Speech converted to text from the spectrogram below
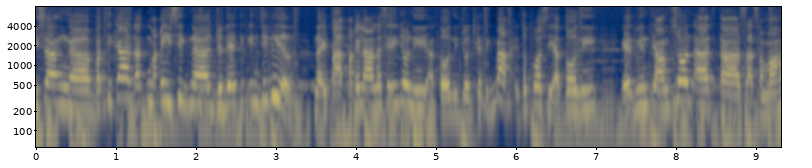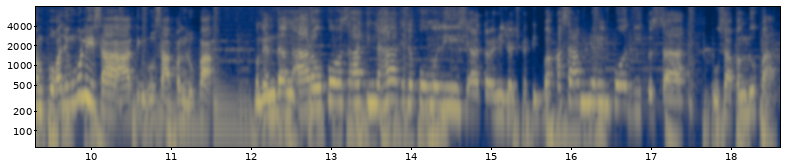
isang ah, batikan at makisig na geodetic engineer na ipapakilala sa inyo ni Attorney George Katigbak. Ito po si Attorney Edwin Tiamson at ah, sasamahan po kayong muli sa ating usapang lupa. Magandang araw po sa ating lahat. Ito po muli si Attorney George Katigba. Kasama niyo rin po dito sa Usapang Lupa.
